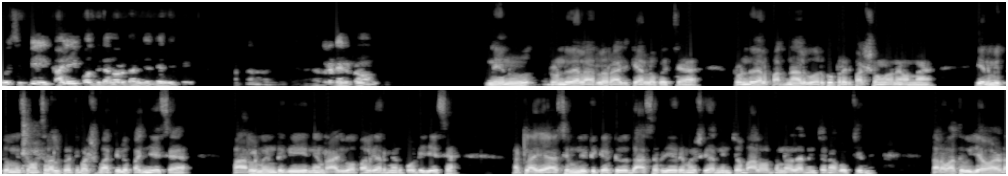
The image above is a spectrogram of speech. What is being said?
వైసీపీ ఖాళీ అయిపోద్ది గన్నవరం ఖాళీ అని చెప్పి నేను రెండు వేల ఆరులో రాజకీయాల్లోకి వచ్చా. రెండు వేల పద్నాలుగు వరకు ప్రతిపక్షంలోనే ఉన్నా. ఎనిమిది తొమ్మిది సంవత్సరాలు ప్రతిపక్ష పార్టీలో పనిచేశా. పార్లమెంటుకి నేను రాజగోపాల్ గారి మీద పోటీ చేశా. అట్లాగే అసెంబ్లీ టికెట్ దాసరి జయరమేష్ గారి నుంచో బాలవర్ధనరావు గారి నుంచో నాకు వచ్చింది. తర్వాత విజయవాడ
